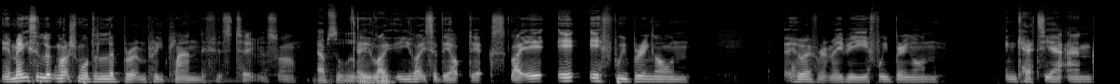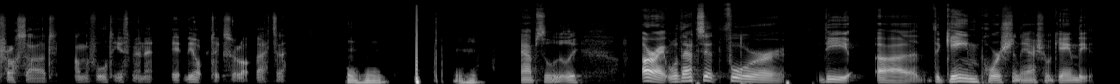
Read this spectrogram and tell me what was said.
It makes it look much more deliberate and pre-planned if it's two as well. Absolutely. Like you like said, the optics. Like it, it, if we bring on whoever it may be, if we bring on Nketiah and Trossard on the 40th minute, it, the optics are a lot better. Mm-hmm. Mm-hmm. Absolutely. All right. Well, that's it for the uh the game portion, the actual game. The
